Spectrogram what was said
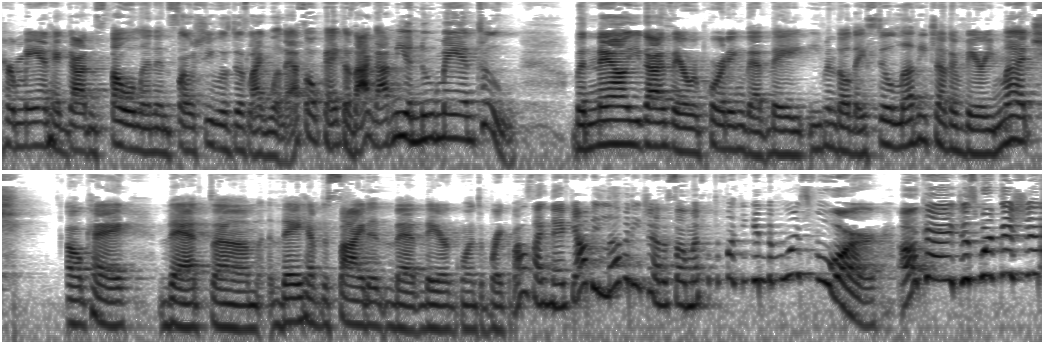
her man had gotten stolen. And so she was just like, well, that's okay because I got me a new man too. But now you guys, they're reporting that they, even though they still love each other very much, okay, that um, they have decided that they're going to break up. I was like, now, if y'all be loving each other so much, what the fuck you getting divorced for? Okay, just work that shit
